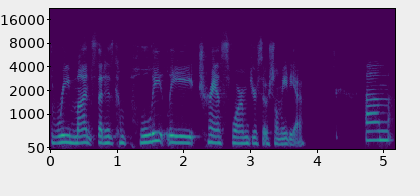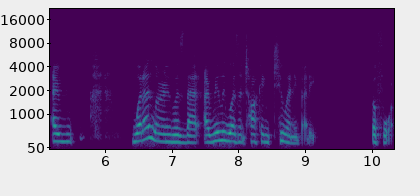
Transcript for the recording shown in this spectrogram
three months that has completely transformed your social media um, I what I learned was that I really wasn't talking to anybody before.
